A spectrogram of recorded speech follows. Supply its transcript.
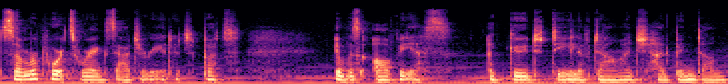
Some reports were exaggerated, but it was obvious a good deal of damage had been done.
